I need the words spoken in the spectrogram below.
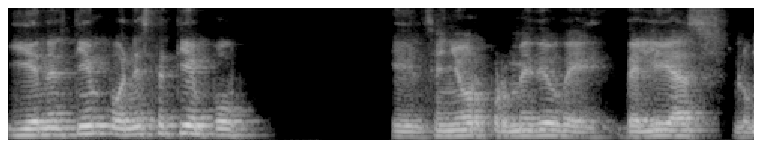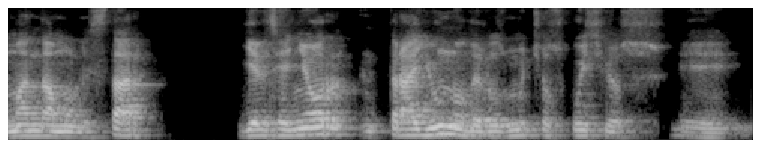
Y en el tiempo, en este tiempo, el Señor por medio de, Elías lo manda a molestar y el Señor trae uno de los muchos juicios eh,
